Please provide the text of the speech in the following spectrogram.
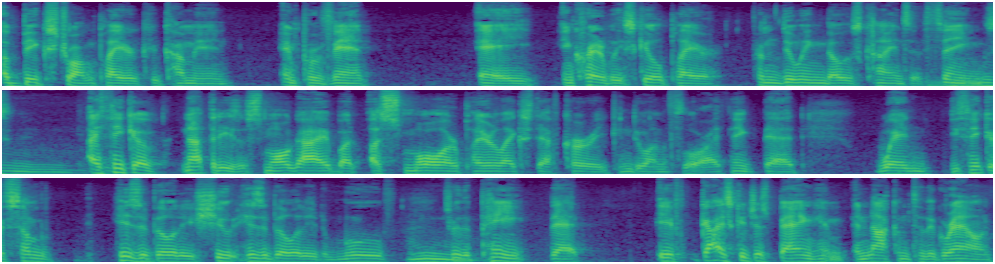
a big, strong player could come in and prevent a incredibly skilled player from doing those kinds of things. Mm. I think of not that he's a small guy, but a smaller player like Steph Curry can do on the floor. I think that when you think of some of his ability to shoot, his ability to move mm. through the paint, that if guys could just bang him and knock him to the ground,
